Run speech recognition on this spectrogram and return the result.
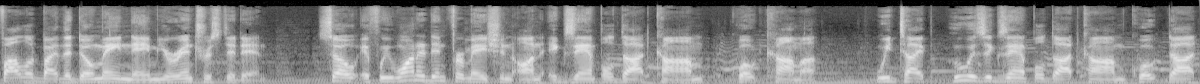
followed by the domain name you're interested in. So if we wanted information on example.com, quote comma, we'd type whoisexample.com, quote dot,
